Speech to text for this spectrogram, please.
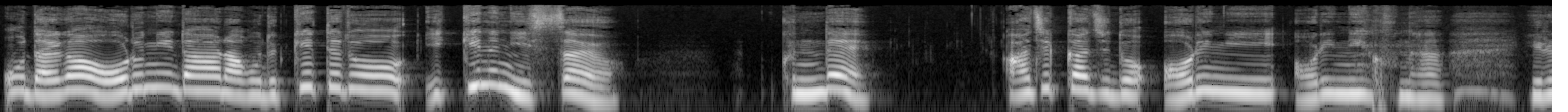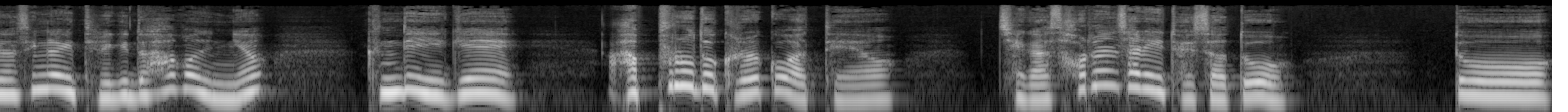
어, 내가 어른이다라고 느낄 때도 있기는 있어요. 근데, 아직까지도 어린이, 어린이구나, 이런 생각이 들기도 하거든요. 근데 이게 앞으로도 그럴 것 같아요. 제가 서른 살이 돼서도 또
